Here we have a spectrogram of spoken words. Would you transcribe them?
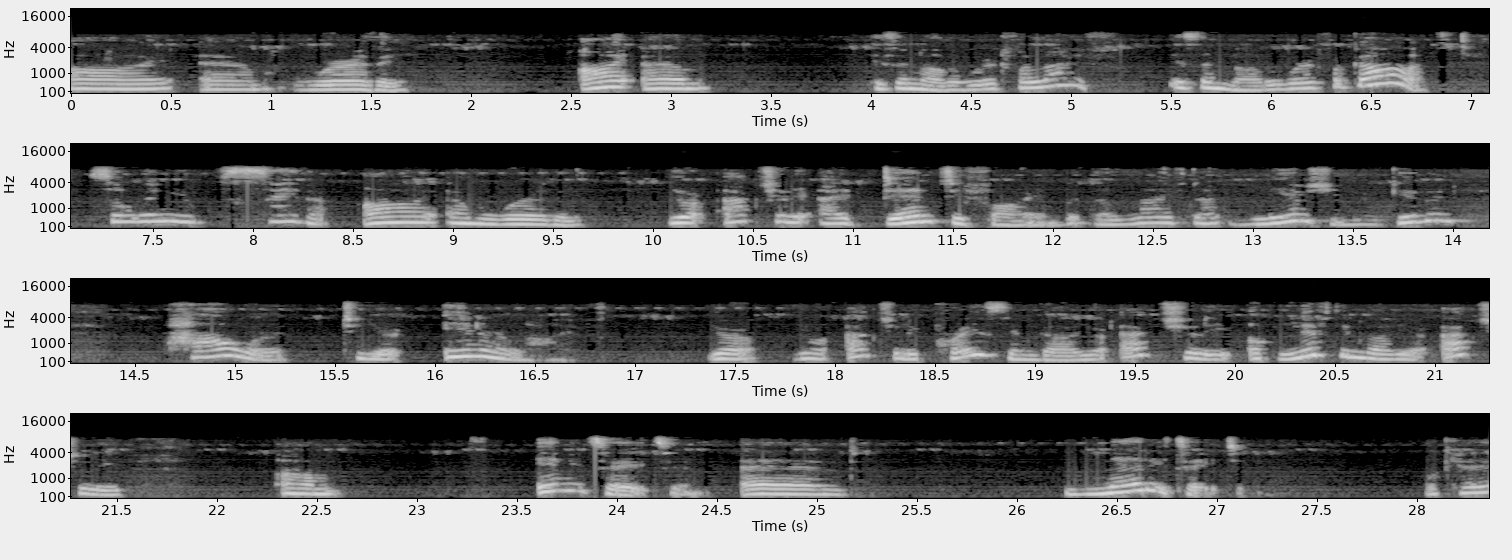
I am worthy. I am is another word for life is another word for God. So when you say that I am worthy, you're actually identifying with the life that lives you. You're giving power to your inner life. You're you're actually praising God. You're actually uplifting God. You're actually um, imitating and meditating. Okay,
